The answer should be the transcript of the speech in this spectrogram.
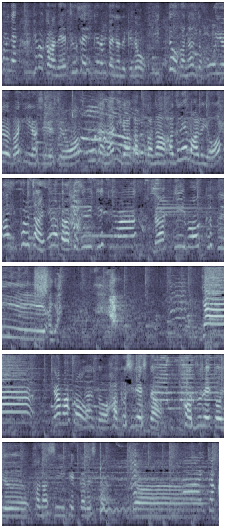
これね今からね抽選引けるみたいなんだけど1等がなんとこういうバギーらしいですよ。そうだ何が当たるかな。外れもあるよ。はい。トルちゃん今からくじ引きします。ラッキーボックス。あじゃじゃーん。やばそう。なんと白紙でした。外れという悲しい結果でした。じゃーん。はいチョコ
